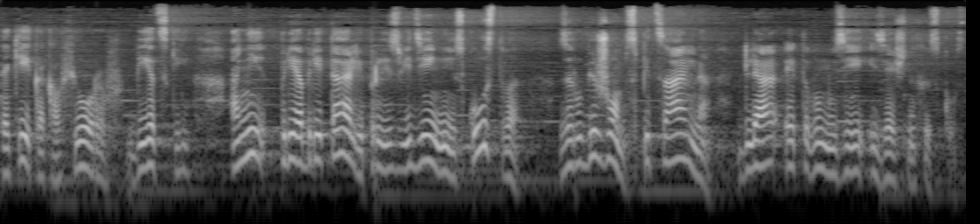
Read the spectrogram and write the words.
такие как Алферов, Бецкий, они приобретали произведения искусства за рубежом специально для этого музея изящных искусств.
